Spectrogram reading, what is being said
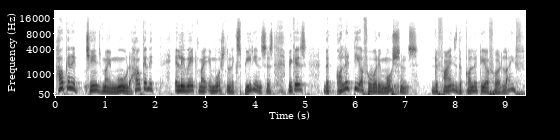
How can it change my mood? How can it elevate my emotional experiences? Because the quality of our emotions defines the quality of our life.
